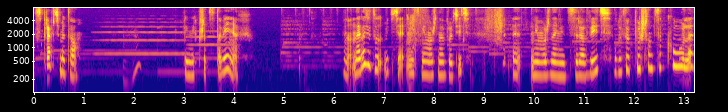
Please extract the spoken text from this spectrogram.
Sprawdźmy to. W innych przedstawieniach. No, na razie tu, widzicie, nic nie można wrócić. E, nie można nic zrobić. W ogóle tak błyszczące kule.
